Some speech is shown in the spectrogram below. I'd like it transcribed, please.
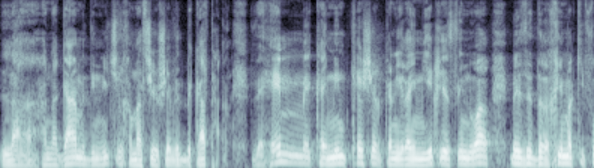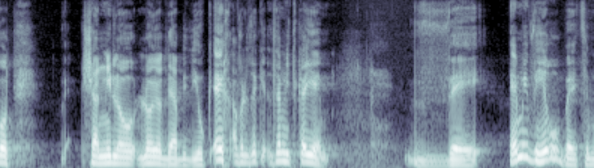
להנהגה המדינית של חמאס שיושבת בקטאר, והם מקיימים קשר כנראה עם יחיא סינואר באיזה דרכים עקיפות, שאני לא, לא יודע בדיוק איך, אבל זה, זה מתקיים. והם הבהירו בעצם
